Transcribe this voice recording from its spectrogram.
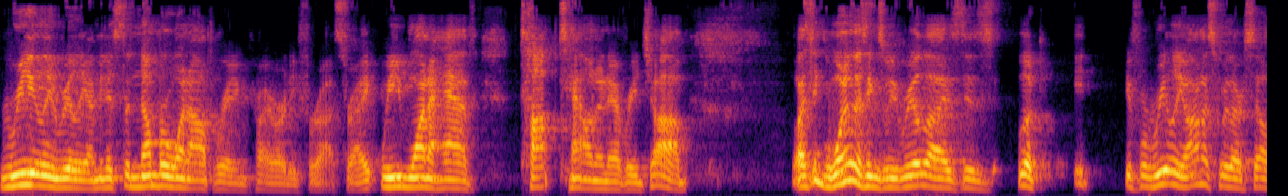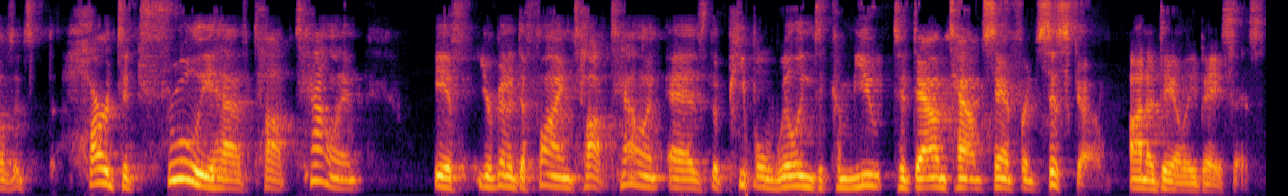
Really, really, I mean, it's the number one operating priority for us, right? We want to have top talent in every job. Well, I think one of the things we realized is look, if we're really honest with ourselves, it's hard to truly have top talent if you're going to define top talent as the people willing to commute to downtown San Francisco on a daily basis.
